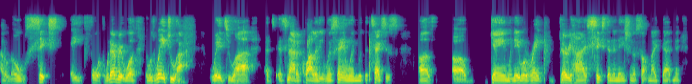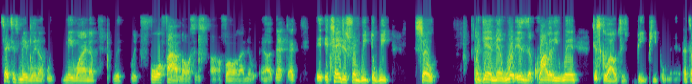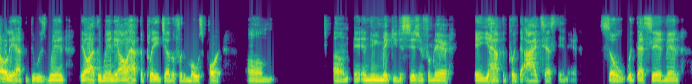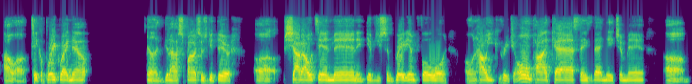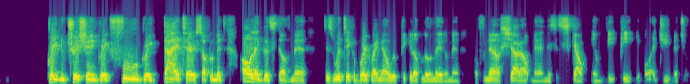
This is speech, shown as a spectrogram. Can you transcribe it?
I don't know, sixth, eighth, fourth, whatever it was. It was way too high, way too high. It's, not a quality win. Same win with the Texas uh, uh, game when they were ranked very high, sixth in the nation or something like that. Man, Texas may win up with may wind up with with four or five losses uh, for all I know. Uh, that that it, it, changes from week to week. So again, man, what is the quality win? Just go out, just beat people, man. That's all they have to do is win. They all have to win. They all have to play each other for the most part. Um, um, and, and then you make your decision from there and you have to put the eye test in there. So, with that said, man, I'll uh, take a break right now. Uh, get our sponsors get their uh, shout outs in, man, and give you some great info on on how you can create your own podcast, things of that nature, man. Um, great nutrition, great food, great dietary supplements, all that good stuff, man. just we'll take a break right now. We'll pick it up a little later, man. But for now, shout out, man. This is Scout MVP, your boy G Mitchell.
